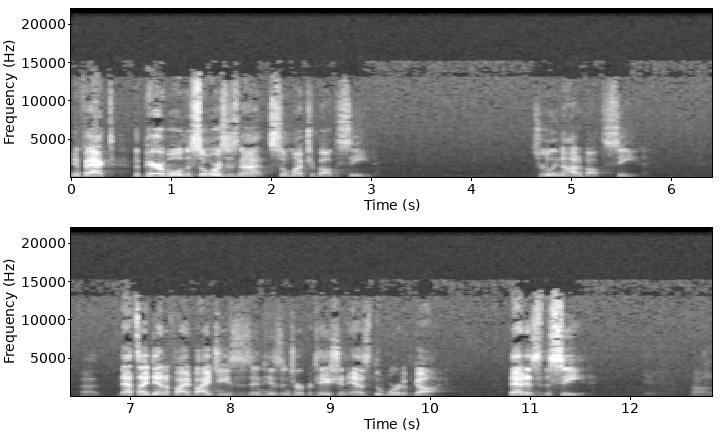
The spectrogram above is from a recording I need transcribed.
In fact, the parable of the sowers is not so much about the seed. It's really not about the seed. Uh, that's identified by Jesus in his interpretation as the Word of God. That is the seed. Um,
